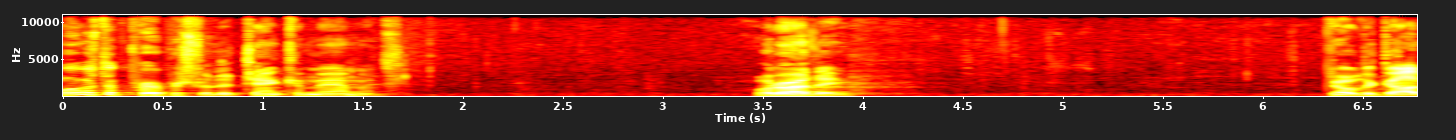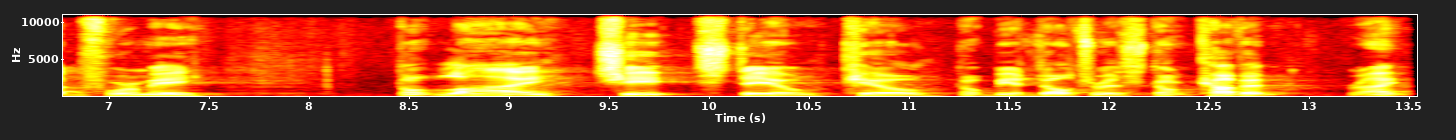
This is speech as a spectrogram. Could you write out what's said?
What was the purpose for the Ten Commandments? What are they? Know the God before me. Don't lie, cheat, steal, kill. Don't be adulterous. Don't covet, right?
